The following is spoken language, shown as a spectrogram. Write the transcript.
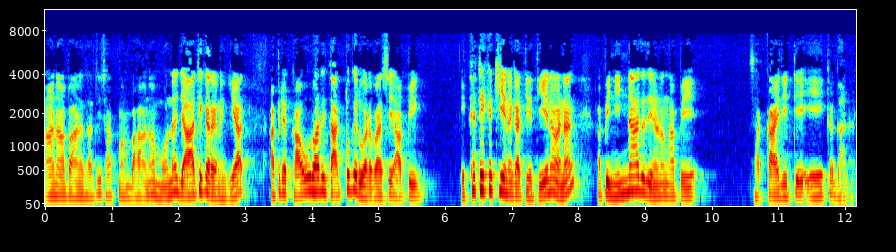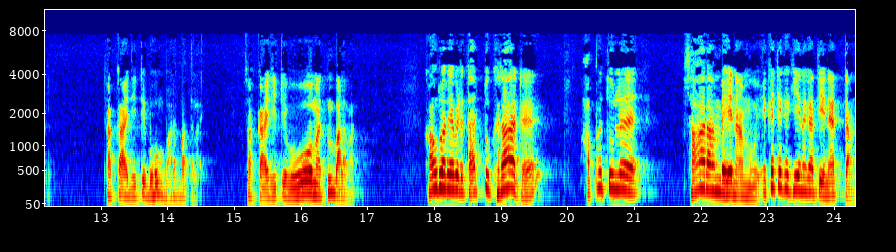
ආනාපාන සති සක්මන් භාවනා මොන જાති කරගෙන ගියත් අපිට කවුරු හරි තට්ටු කරුවට පස්සේ අපි එකට එක කියන ගතිය තියෙනවනම් අපි නින්නාද දෙනවනම් අපේ සක්කාය දිට්ඨිය ඒක ඝනයි. සක්කාය දිට්ඨිය බොහොම බරපතලයි. සක්කාය දිට්ඨිය බොහොමත්ම බලවත්. කවුරු හරි අපිට තට්ටු කරාට අප තුල සාරම්භේ නම් වූ එකට එක කියන ගතිය නැත්තම්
